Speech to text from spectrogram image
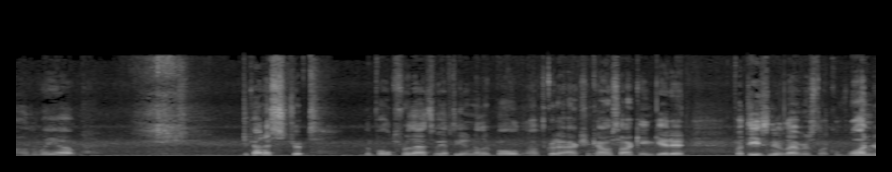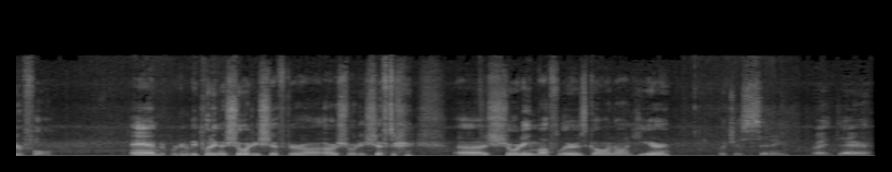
all the way up. We kind of stripped the bolt for that, so we have to get another bolt. I'll have to go to Action Kawasaki and get it. But these new levers look wonderful. And we're going to be putting a shorty shifter, on, or shorty shifter, uh, shorty mufflers going on here, which is sitting right there.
